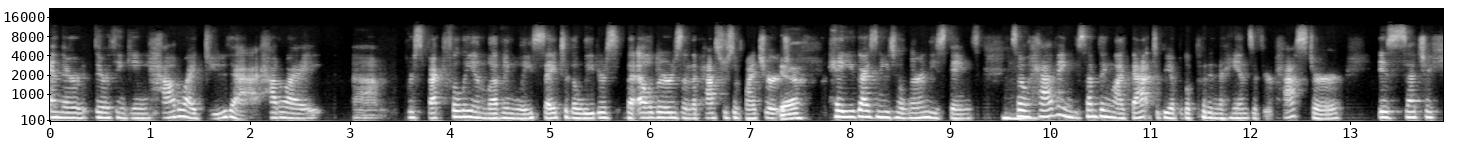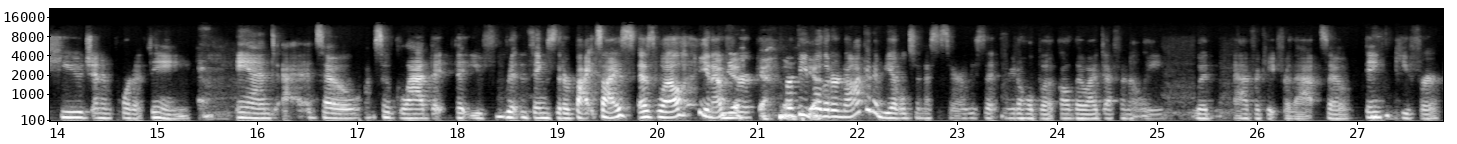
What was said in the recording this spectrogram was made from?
and they're they're thinking, how do I do that? How do I um, respectfully and lovingly say to the leaders, the elders, and the pastors of my church, yeah. hey, you guys need to learn these things. Mm-hmm. So, having something like that to be able to put in the hands of your pastor is such a huge and important thing. And, uh, and so, I'm so glad that, that you've written things that are bite sized as well, you know, yeah. for, yeah. for people that are not going to be able to necessarily sit and read a whole book, although I definitely would advocate for that. So, thank you for.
